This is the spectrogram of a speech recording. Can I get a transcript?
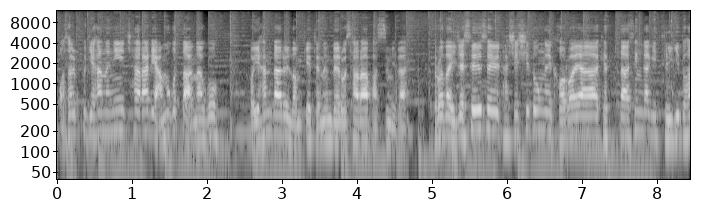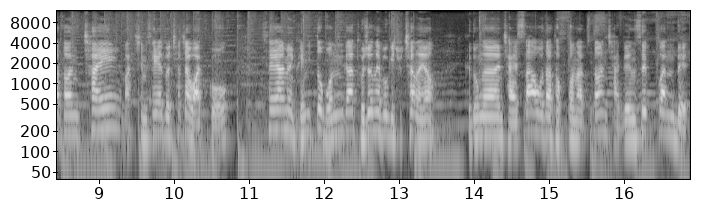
어설프게 하느니 차라리 아무것도 안 하고 거의 한 달을 넘게 되는 대로 살아봤습니다. 그러다 이제 슬슬 다시 시동을 걸어야겠다 생각이 들기도 하던 차에 마침 새해도 찾아왔고 새해하면 괜히 또 뭔가 도전해보기 좋잖아요. 그동안 잘 쌓아오다 덮어놨던 작은 습관들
